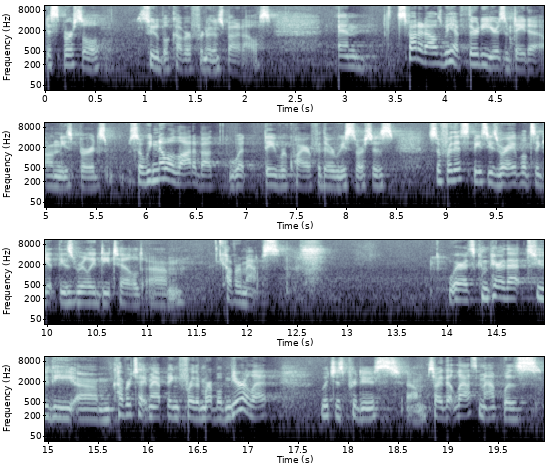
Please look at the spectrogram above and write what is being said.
dispersal suitable cover for northern spotted owls. And spotted owls, we have 30 years of data on these birds, so we know a lot about what they require for their resources. So for this species, we're able to get these really detailed um, cover maps. Whereas compare that to the um, cover type mapping for the marbled murrelet, which is produced, um, sorry, that last map was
